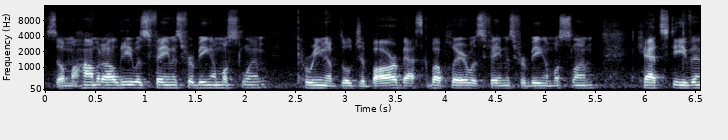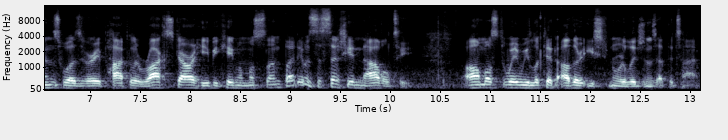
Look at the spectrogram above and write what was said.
So Muhammad Ali was famous for being a Muslim. Kareem Abdul-Jabbar, basketball player, was famous for being a Muslim. Cat Stevens was a very popular rock star. He became a Muslim, but it was essentially a novelty, almost the way we looked at other Eastern religions at the time.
